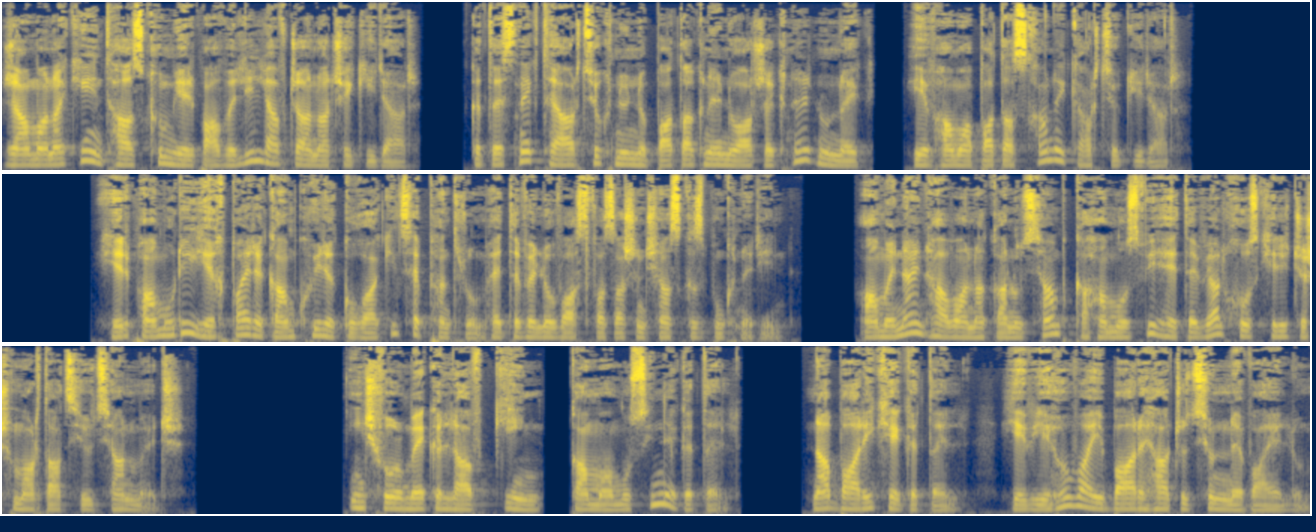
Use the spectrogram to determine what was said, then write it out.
Ժամանակի ընթացքում, երբ ավելի լավ ճանաչեք իրար, կտեսնեք, թե արդյոք նույն նպատակներն ու արժեքներն ունեք եւ համապատասխան եք արդյոք իրար։ Երբ ամուրի եղբայրը կամ քույրը կողակից է փնտրում հետևելով Աստվածաշնչյան սկզբունքներին, ամենայն հավանականությամբ կհամոզվի հետևյալ խոսքերի ճշմարտացիության մեջ. Ինչ որ մեկը լավ կին կամ ամուսին է գտել, նա բարիք է գտել եւ Եհովայի բարեհաճությունն է վայելում։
